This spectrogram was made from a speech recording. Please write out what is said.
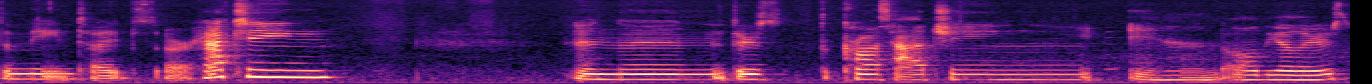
The main types are hatching, and then there's the cross hatching and all the others.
